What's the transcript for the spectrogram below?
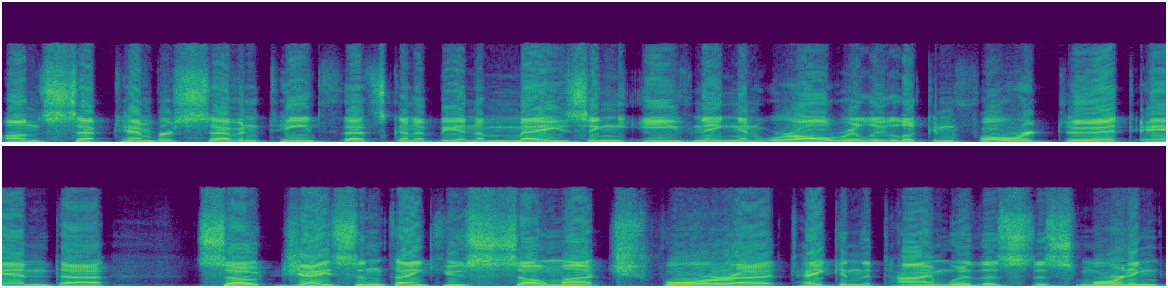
on September 17th. That's going to be an amazing evening, and we're all really looking forward to it. And uh, so, Jaeson, thank you so much for uh, taking the time with us this morning,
